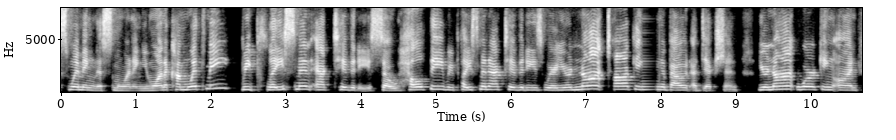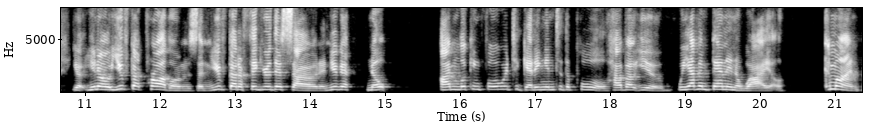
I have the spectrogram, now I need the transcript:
swimming this morning. You want to come with me? Replacement activities. So, healthy replacement activities where you're not talking about addiction. You're not working on, you, you know, you've got problems and you've got to figure this out. And you get, nope, I'm looking forward to getting into the pool. How about you? We haven't been in a while. Come on,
